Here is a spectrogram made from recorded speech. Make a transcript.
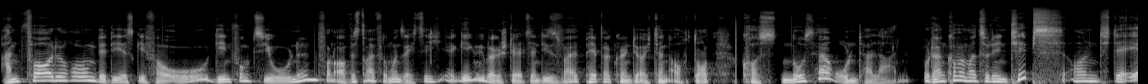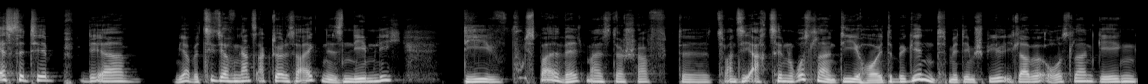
Anforderungen der DSGVO den Funktionen von Office 365 äh, gegenübergestellt sind. Dieses White Paper könnt ihr euch dann auch dort kostenlos herunterladen. Und dann kommen wir mal zu den Tipps. Und der erste Tipp, der ja, bezieht sich auf ein ganz aktuelles Ereignis, nämlich die Fußball-Weltmeisterschaft 2018 in Russland, die heute beginnt mit dem Spiel, ich glaube, Russland gegen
